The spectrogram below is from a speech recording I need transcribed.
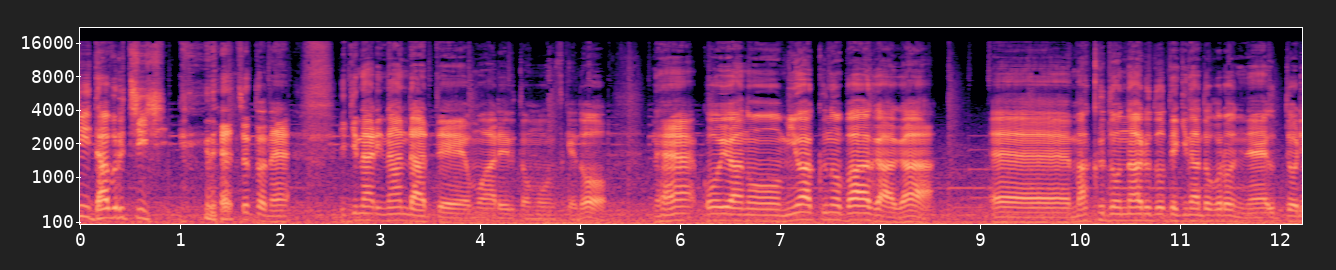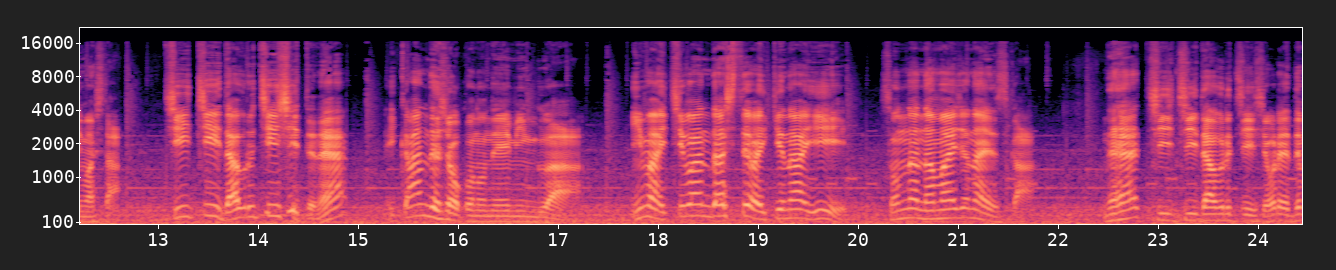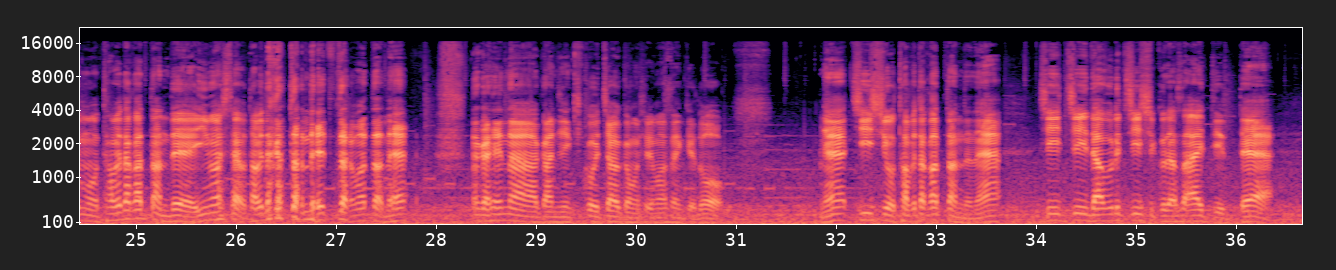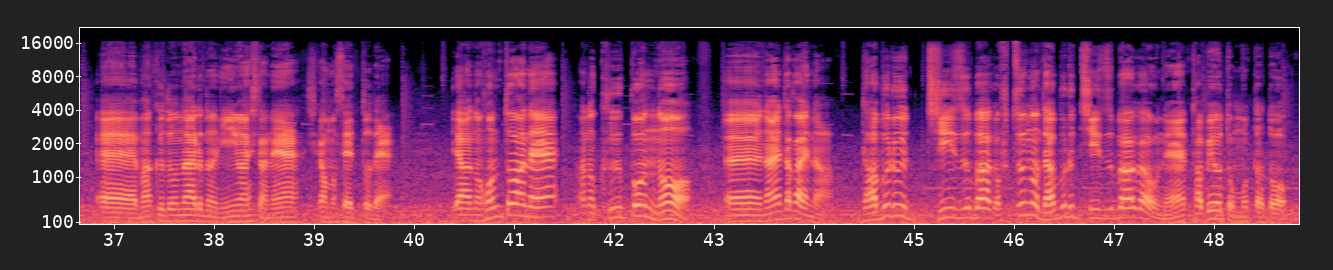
チーダブルチーシー。ちょっとね、いきなりなんだって思われると思うんですけど、ね、こういうあの、魅惑のバーガーが、えー、マクドナルド的なところにね、売っておりました。チーチーダブルチーシーってね、いかんでしょ、このネーミングは。今一番出してはいけない、そんな名前じゃないですか。ね、チーチーダブルチーシー。俺、でも食べたかったんで、言いましたよ。食べたかったんで、って言ったらまたね、なんか変な感じに聞こえちゃうかもしれませんけど、ね、チーシーを食べたかったんでね、チーチーダブルチーシーくださいって言って、えー、マクドナルドに言いましたね。しかもセットで。いや、あの、本当はね、あの、クーポンの、えー、何やったかいな、ダブルチーズバーガー、普通のダブルチーズバーガーをね、食べようと思ったと。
